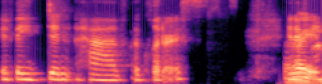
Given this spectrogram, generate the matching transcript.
if they didn't have a clitoris. And, right. if,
